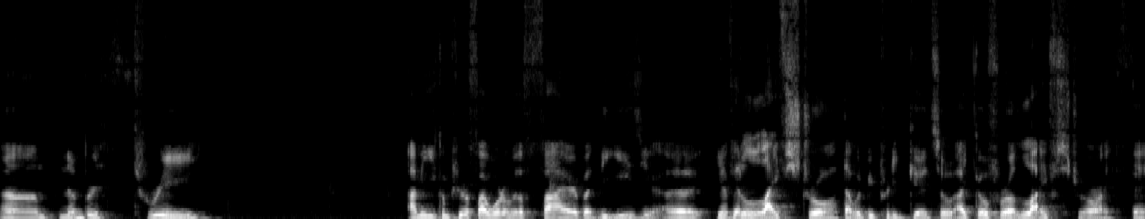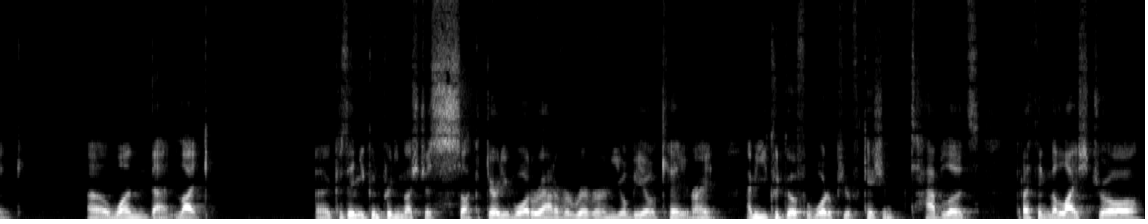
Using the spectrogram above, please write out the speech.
Um, number three, I mean, you can purify water with a fire, but the easier, uh, you have a life straw. That would be pretty good. So I'd go for a life straw, I think. Uh, one that, like, because uh, then you can pretty much just suck dirty water out of a river and you'll be okay, right? I mean, you could go for water purification tablets, but I think the life straw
